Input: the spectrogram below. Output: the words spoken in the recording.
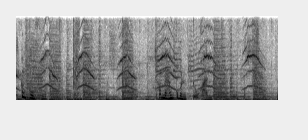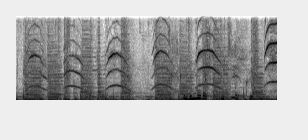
조금 떴어. 처음에 한꺼번에 또가. 조금 눈물같이 붙었지? 그게 아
